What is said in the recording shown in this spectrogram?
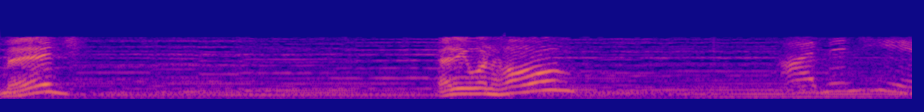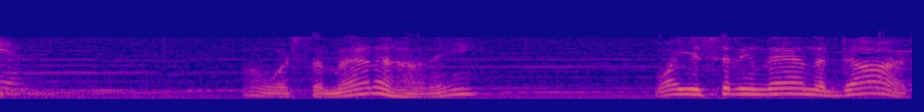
Madge? Anyone home? I'm in here. Oh, what's the matter, honey? Why are you sitting there in the dark?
